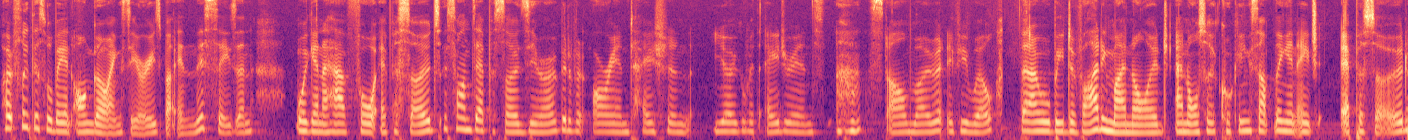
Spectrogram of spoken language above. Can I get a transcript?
hopefully, this will be an ongoing series, but in this season, we're going to have four episodes. This one's episode zero, a bit of an orientation yoga with Adriene's style moment, if you will. Then I will be dividing my knowledge and also cooking something in each episode,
